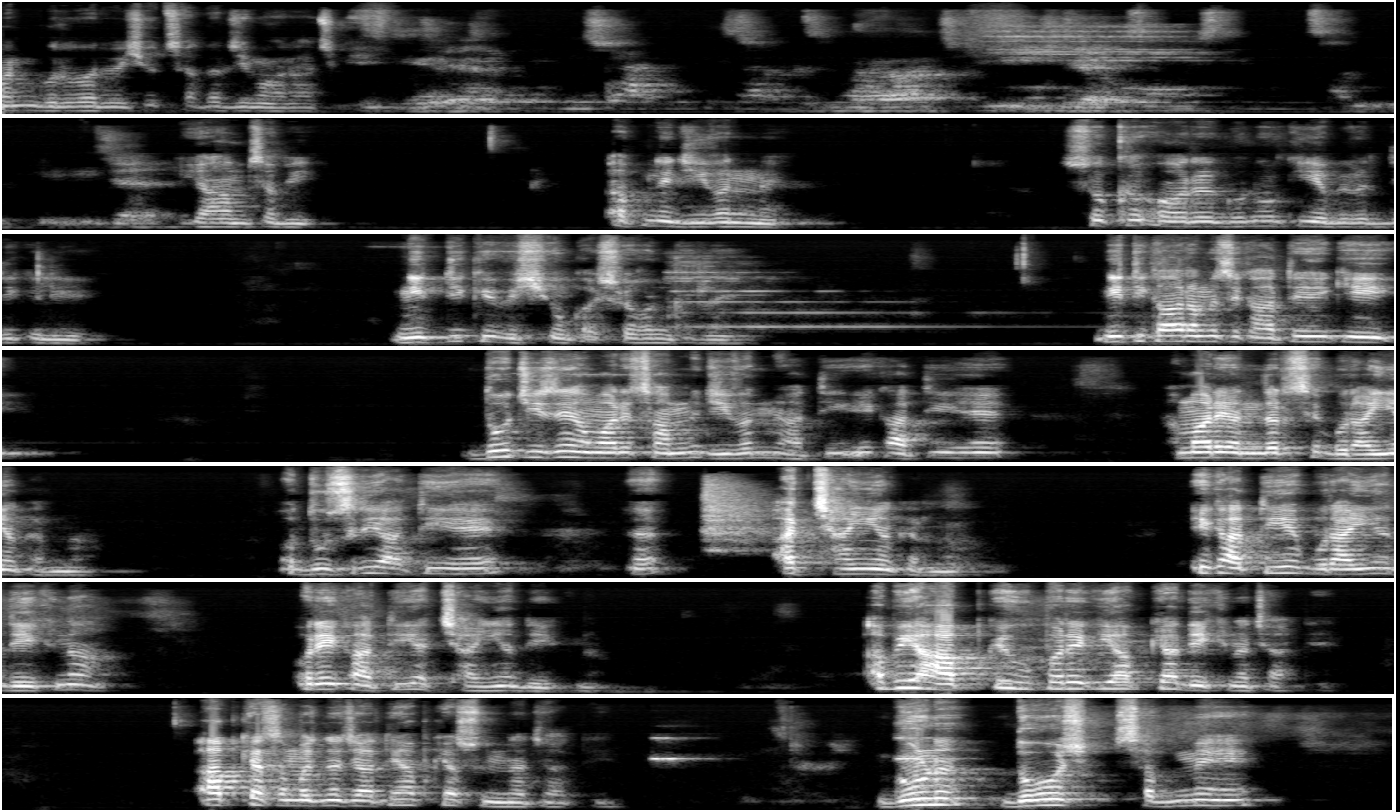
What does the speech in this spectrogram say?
श्रवण गुरुवर विशुद्ध सागर जी महाराज की। या हम सभी अपने जीवन में सुख और गुणों की अभिवृद्धि के लिए नीति के विषयों का श्रवण कर रहे हैं। नीतिकार हमें सिखाते हैं कि दो चीज़ें हमारे सामने जीवन में आती हैं। एक आती है हमारे अंदर से बुराइयाँ करना। और दूसरी आती है अच्छाइयाँ करना। एक आती है बुराइयाँ देखना और एक आती है अच्छाइयाँ देखना। अब ये आपके ऊपर है कि आप क्या देखना चाहते हैं? आप क्या समझना चाहते हैं? आप क्या सुनना चाहते हैं? गुण, दोष सब में है।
